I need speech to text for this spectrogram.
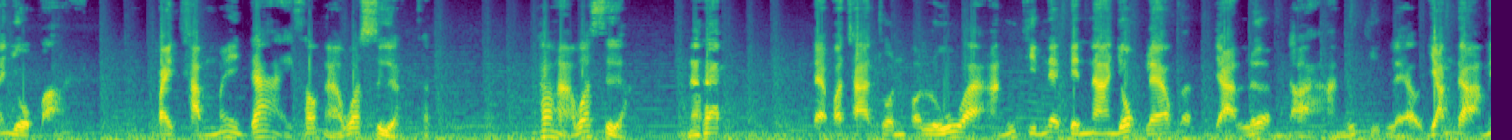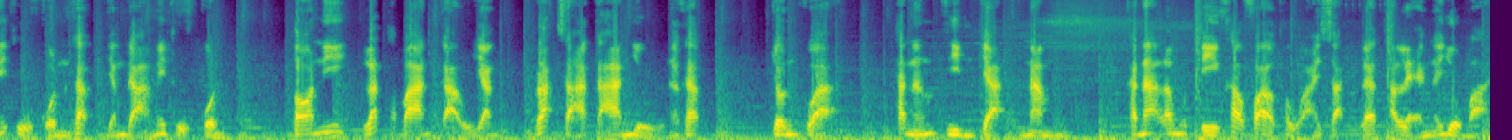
นโยบาย ไปทำไม่ได้เขาหาว่าเสือกครับเขาหาว่าเสือกนะครับ แต่ประชาชนพอรู้ว่าอนุทินได้เป็นนายกแล้วก็จะเริ่มด่าอนุทินแล้ว ยังด่าไม่ถูกคนครับ ยังด่าไม่ถูกคน ตอนนี้รัฐบาลเก่ายังรักษาการอยู่นะครับ จนกว่า ท่านอนุทินจะนำคณะรัฐมนตรีเข้าเฝ้าถวายสัตว์และแถลงนโยบาย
